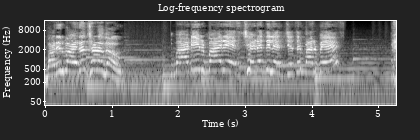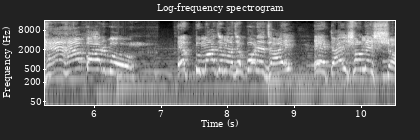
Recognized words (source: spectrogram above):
বাড়ির বাইরে ছেড়ে দাও। বাড়ির বাইরে ছেড়ে দিলে যেতে পারবে? হ্যাঁ হ্যাঁ পারব। একটু মাঝে মাঝে পড়ে যাই এটাই সমস্যা।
